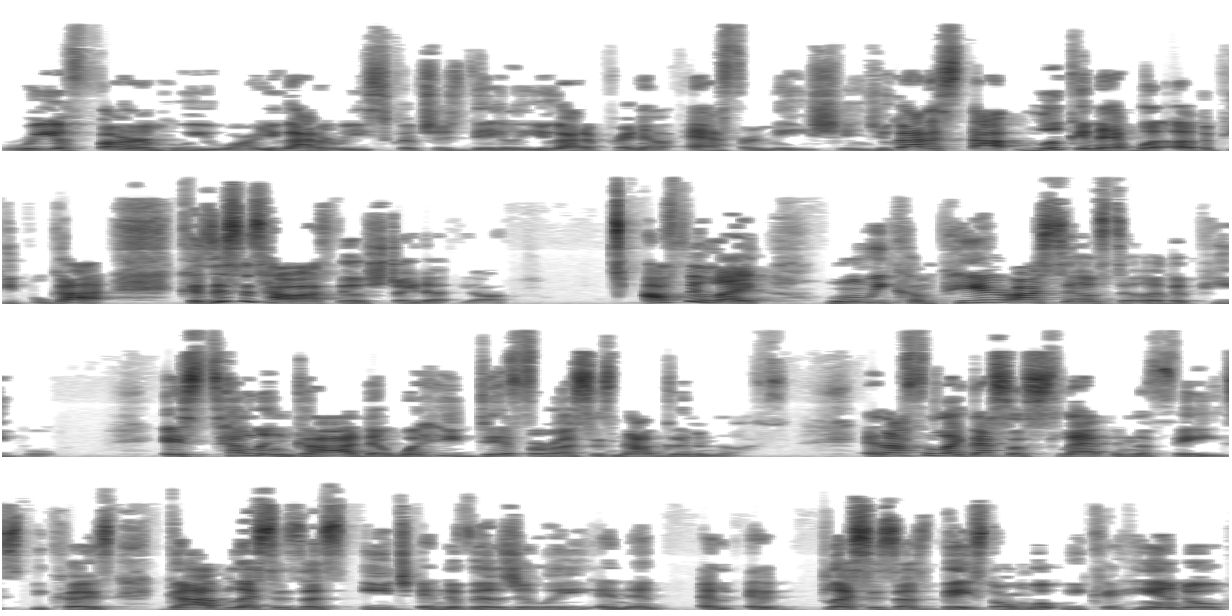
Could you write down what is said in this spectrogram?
reaffirm who you are. You got to read scriptures daily. You got to print out affirmations. You got to stop looking at what other people got. Because this is how I feel straight up, y'all. I feel like when we compare ourselves to other people, it's telling God that what He did for us is not good enough. And I feel like that's a slap in the face because God blesses us each individually and, and blesses us based on what we can handle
